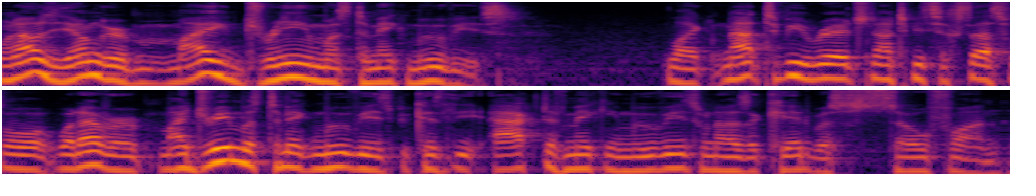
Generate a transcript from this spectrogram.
when I was younger, my dream was to make movies like not to be rich, not to be successful, whatever. My dream was to make movies because the act of making movies when I was a kid was so fun.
